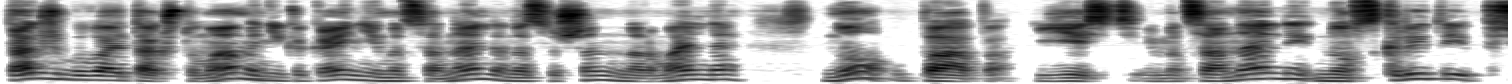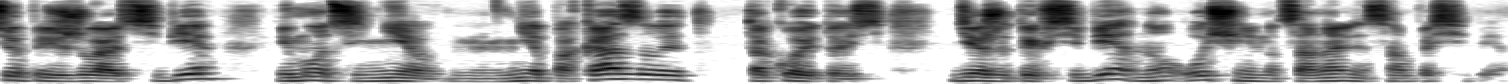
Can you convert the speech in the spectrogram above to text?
Также бывает так, что мама никакая не эмоциональная, она совершенно нормальная, но папа есть эмоциональный, но скрытый, все переживает в себе, эмоции не, не показывает, такой, то есть держит их в себе, но очень эмоционально сам по себе.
